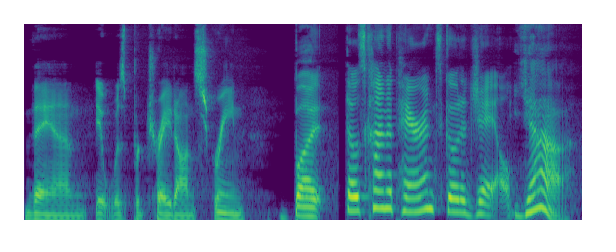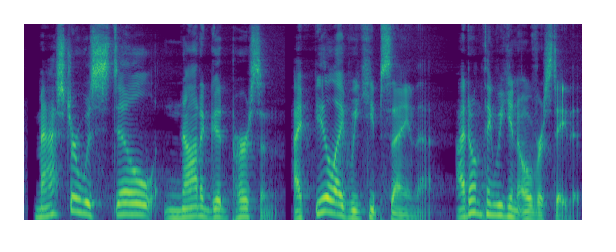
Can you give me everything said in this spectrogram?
than it was portrayed on screen. But Those kind of parents go to jail. yeah, Master was still not a good person. I feel like we keep saying that. I don't think we can overstate it.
